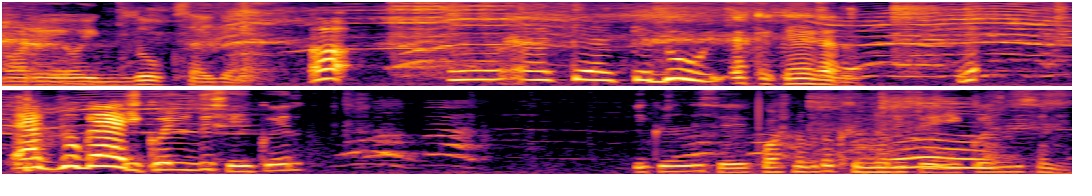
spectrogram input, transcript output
ঘরে ওই সাইজা। আহ, আহ, একে একে দুই। একে কে এগারো। এক যোগ এক। ইকুয়াল দিছে ইকুয়াল ইকুয়াল দিছে প্রশ্নবোধক চিহ্ন দিছে ইকুয়াল দিছে না।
